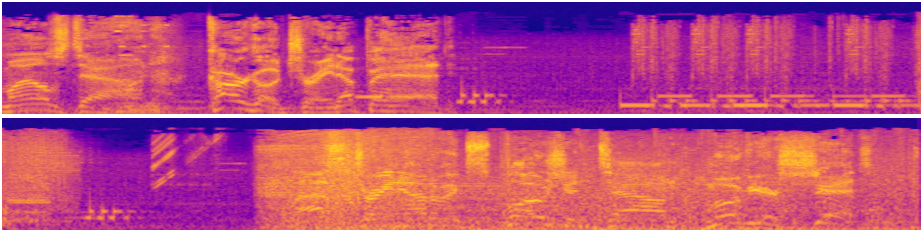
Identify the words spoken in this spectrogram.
Smiles down. Cargo train up ahead. Last train out of Explosion Town. Move your shit!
